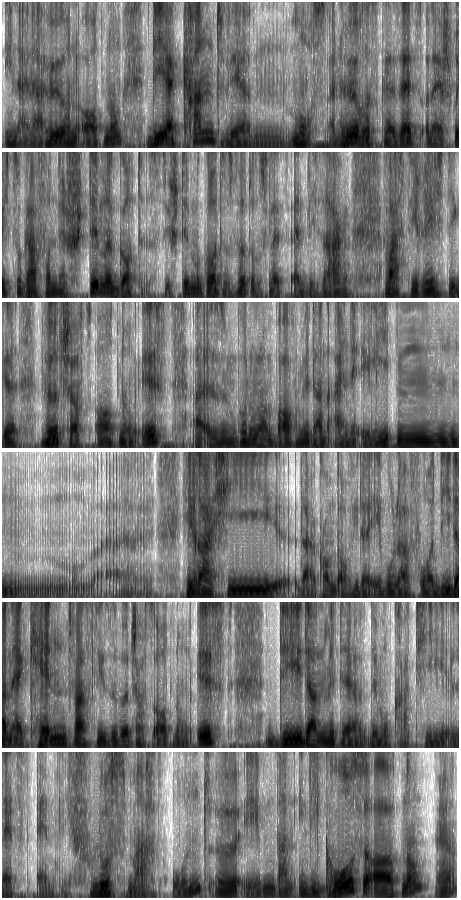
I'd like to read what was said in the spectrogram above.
in einer höheren Ordnung, die erkannt werden muss. Ein höheres Gesetz und er spricht sogar von der Stimme Gottes. Die Stimme Gottes wird uns letztendlich sagen, was die richtige Wirtschaftsordnung ist. Also im Grunde genommen brauchen wir dann eine Elitenhierarchie, da kommt auch wieder Evola vor, die dann erkennt, was diese Wirtschaftsordnung ist, die dann mit der Demokratie letztendlich Schluss macht und äh, eben dann in die große Ordnung, ja,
